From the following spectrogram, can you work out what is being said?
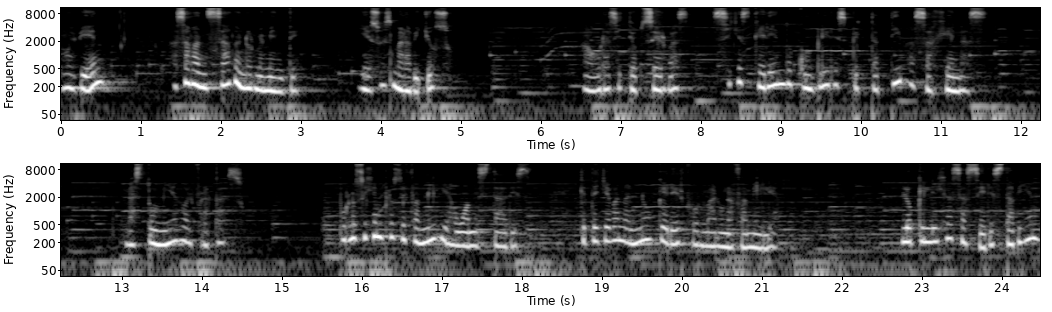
Muy bien, has avanzado enormemente y eso es maravilloso. Ahora si te observas, sigues queriendo cumplir expectativas ajenas, más tu miedo al fracaso, por los ejemplos de familia o amistades que te llevan a no querer formar una familia. Lo que elijas hacer está bien,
